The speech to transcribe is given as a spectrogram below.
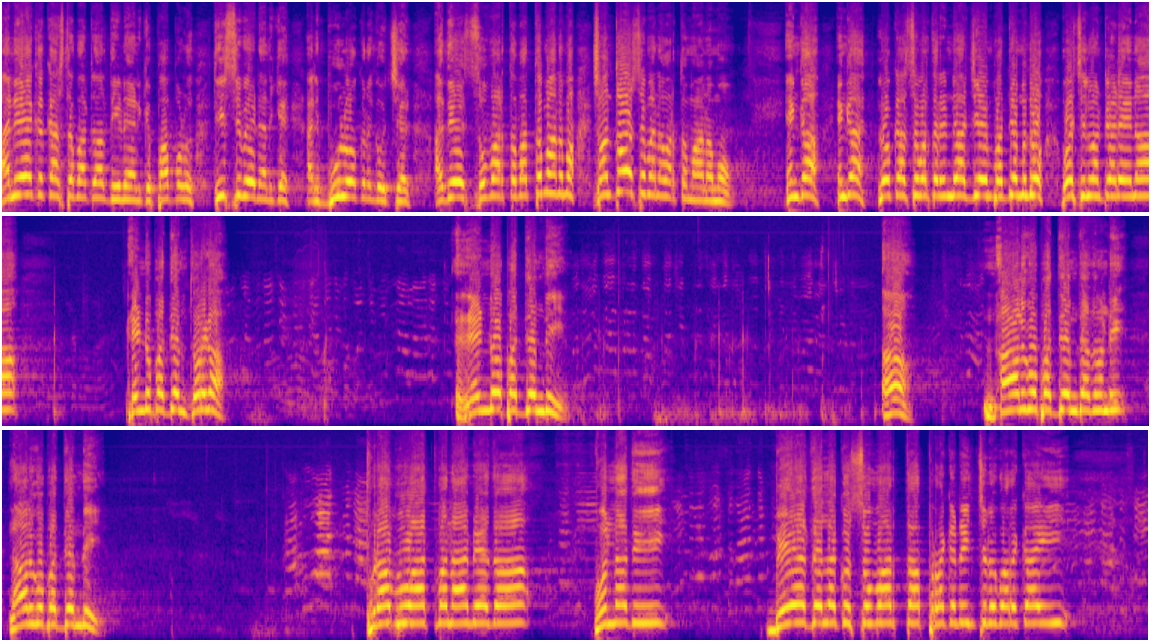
అనేక కష్టపట్టాలు తీయడానికి పాపలు తీసివేయడానికి అని భూలోకనికి వచ్చారు. అదే సువార్త వర్తమానము సంతోషమైన వర్తమానము. ఇంకా ఇంకా లోకాసువార్త రెండు అధ్యాయం పద్దెనిమిది వచ్చిన అంటాడైనా రెండు పద్దెనిమిది త్వరగా. రెండో పద్దెనిమిది. నాలుగు పద్దెనిమిది అదవండి నాలుగు పద్దెనిమిది. ప్రభు ఆత్మ నా మీద ఉన్నది. పేదలకు సువార్త ప్రకటించిన కొరకై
